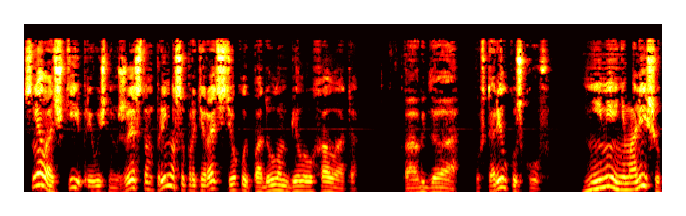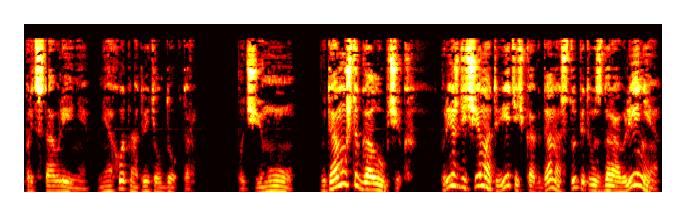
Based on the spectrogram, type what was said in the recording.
снял очки и привычным жестом принялся протирать стекла подолом белого халата. «Когда?» — повторил Кусков. «Не имею ни малейшего представления», — неохотно ответил доктор. «Почему?» «Потому что, голубчик, Прежде чем ответить, когда наступит выздоровление,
